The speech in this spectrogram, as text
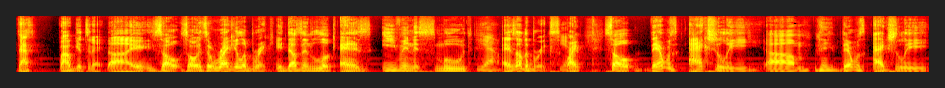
that's. I'll get to that. Uh, so, so it's a regular brick. It doesn't look as even as smooth Yeah. as other bricks, Yeah. right? So there was actually, um, there was actually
